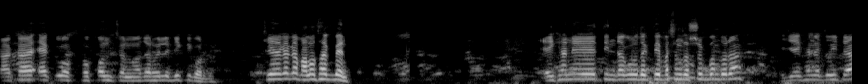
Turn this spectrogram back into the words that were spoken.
কাকা এক লক্ষ পঞ্চান্ন হাজার হইলে বিক্রি করবে। ঠিক আছে কাকা ভালো থাকবেন। এইখানে তিনটা গরু দেখতে পাচ্ছেন দর্শক বন্ধুরা। এই যে এখানে দুইটা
